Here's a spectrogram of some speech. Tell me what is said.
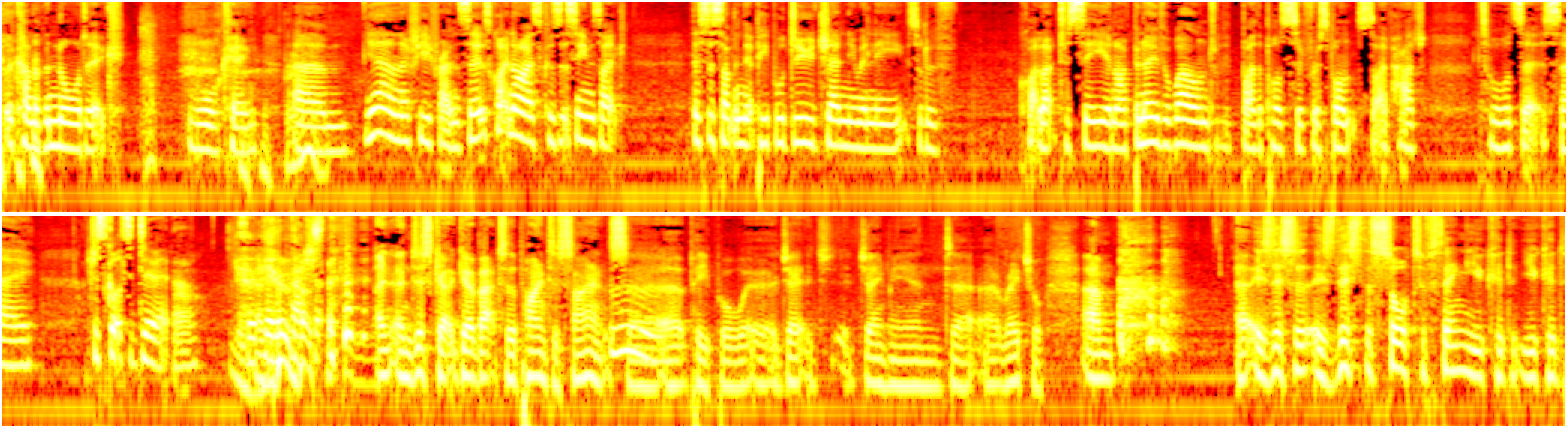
the kind of the Nordic walking. Um, yeah, and a few friends. So it's quite nice because it seems like this is something that people do genuinely sort of quite like to see, and I've been overwhelmed by the positive response that I've had towards it. So I've just got to do it now. so a bit of that's pressure. the thing. And, and just go, go back to the Pint of Science uh, Mm. uh, people, uh, J- J- Jamie and uh, uh, Rachel. Um, uh, is this a, is this the sort of thing you could you could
